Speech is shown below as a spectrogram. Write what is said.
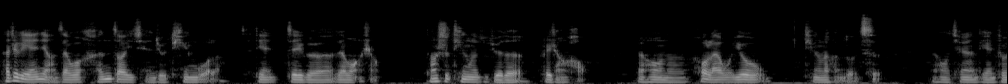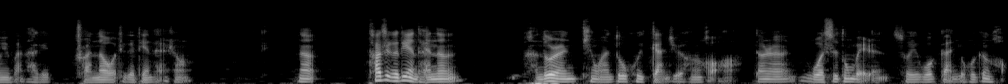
他这个演讲在我很早以前就听过了，在电这个在网上，当时听了就觉得非常好。然后呢，后来我又听了很多次，然后前两天终于把它给传到我这个电台上了。那他这个电台呢，很多人听完都会感觉很好哈。当然我是东北人，所以我感觉会更好。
